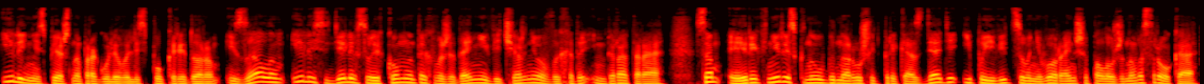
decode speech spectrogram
или неспешно прогуливались по коридорам и залам, или сидели в своих комнатах в ожидании вечернего выхода императора. Сам Эрик не рискнул бы нарушить приказ дяди и появиться у него раньше положенного срока.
